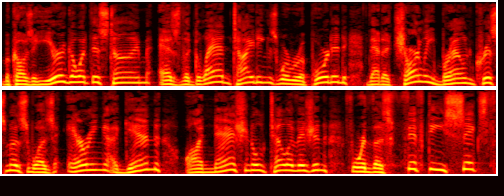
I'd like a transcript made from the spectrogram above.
Because a year ago at this time, as the glad tidings were reported that a Charlie Brown Christmas was airing again on national television for the 56th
